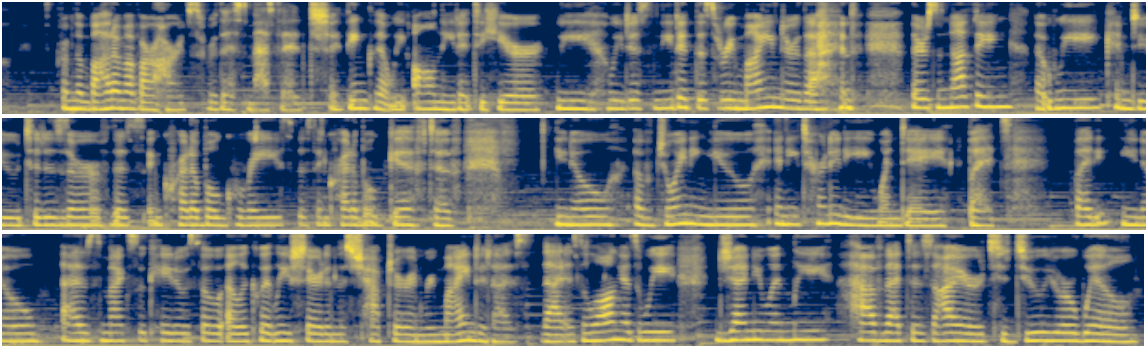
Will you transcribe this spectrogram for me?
from the bottom of our hearts for this message. I think that we all needed to hear. We we just needed this reminder that there's nothing that we can do to deserve this incredible grace, this incredible gift of you know, of joining you in eternity one day. But but, you know, as Max Lucado so eloquently shared in this chapter and reminded us that as long as we genuinely have that desire to do your will,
